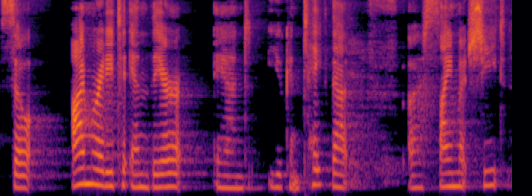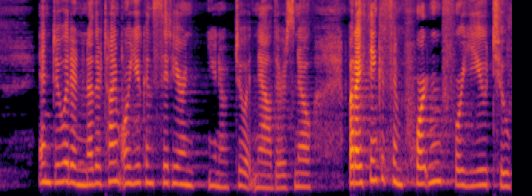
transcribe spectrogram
So I'm ready to end there, and you can take that assignment sheet and do it at another time, or you can sit here and you know do it now. There's no, but I think it's important for you to,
